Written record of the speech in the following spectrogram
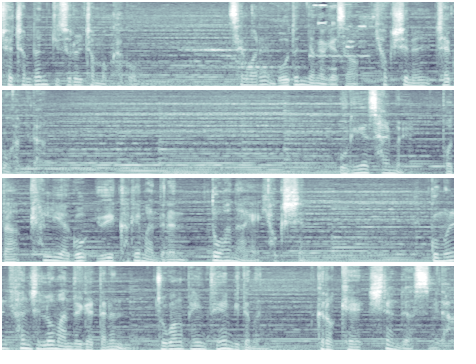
최첨단 기술을 접목하고 생활의 모든 영역에서 혁신을 제공합니다. 우리의 삶을 보다 편리하고 유익하게 만드는 또 하나의 혁신. 꿈을 현실로 만들겠다는 조광 페인트의 믿음은 그렇게 실현되었습니다.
